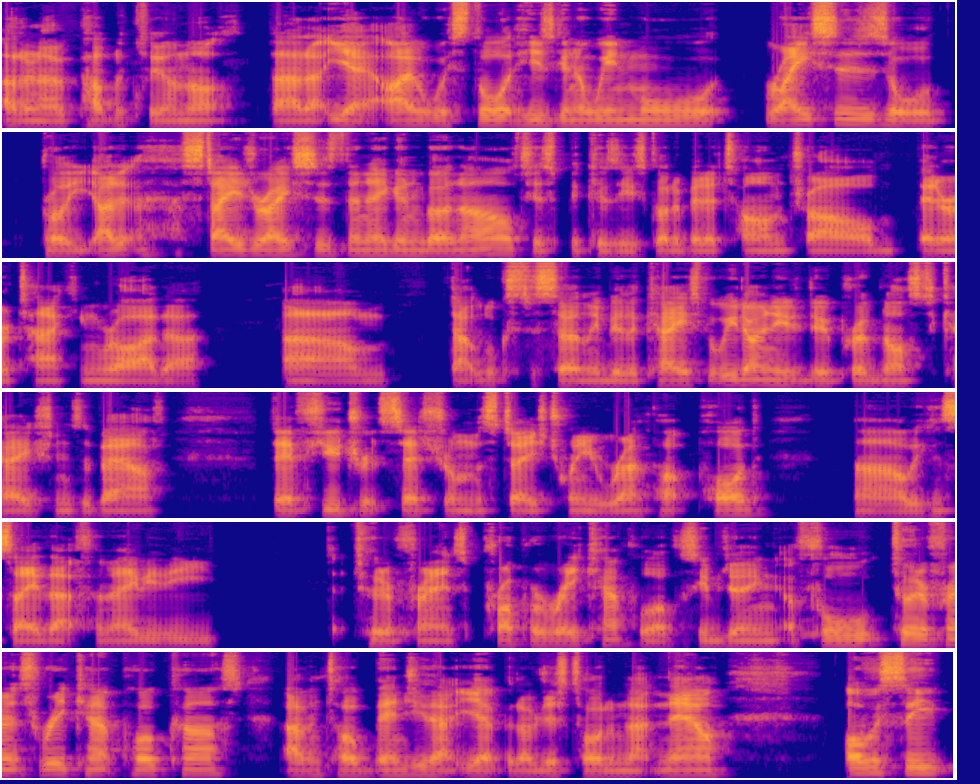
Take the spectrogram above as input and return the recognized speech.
I don't know publicly or not, but uh, yeah, I always thought he's going to win more races or probably stage races than Egan Bernal, just because he's got a better time trial, better attacking rider. Um, that looks to certainly be the case, but we don't need to do prognostications about their future, etc., on the Stage 20 wrap up pod. Uh, we can save that for maybe the Tour de France proper recap. We'll obviously be doing a full Tour de France recap podcast. I haven't told Benji that yet, but I've just told him that now. Obviously,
